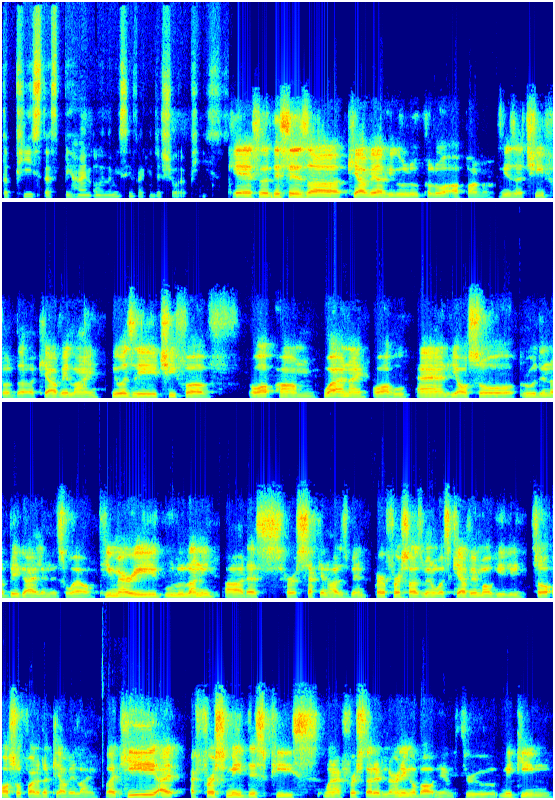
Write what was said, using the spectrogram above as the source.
the piece that's behind oh let me see if i can just show the piece Okay, so this is uh Keaweaheulu Kalua Apana. He's a chief of the Keawe line. He was the chief of um, Waianae, Oahu, and he also ruled in the Big Island as well. He married Ululani, uh, that's her second husband. Her first husband was Keawemauhili, so also part of the Keawe line. But he, I, I first made this piece when I first started learning about him through making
